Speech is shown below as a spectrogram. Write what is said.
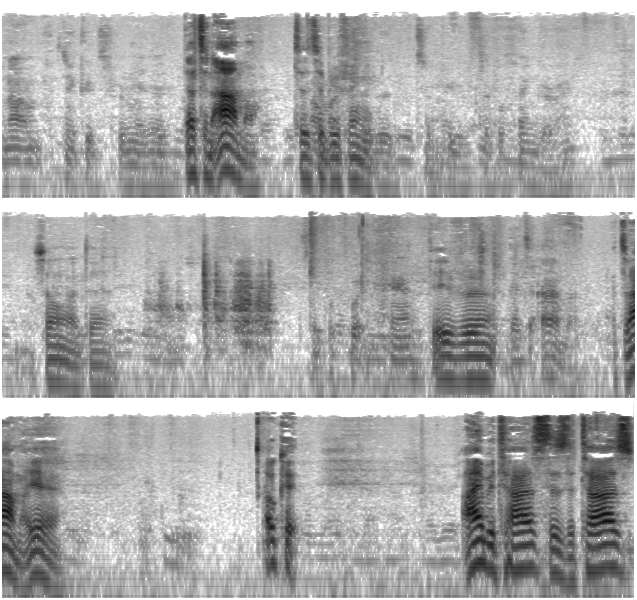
No, I think it's for me. That's an amma to the tip of your finger. It's a little finger, right? Something like that. It's like a foot and a half. They've, uh, That's Amma. it's an amma, yeah. Okay. Ayin B'Taz says the Taz,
